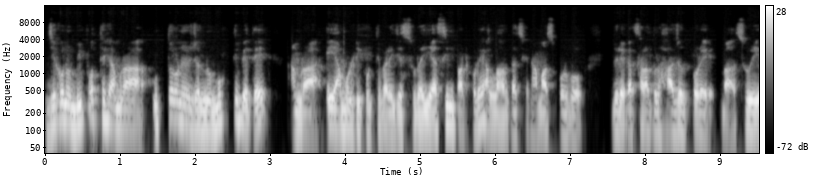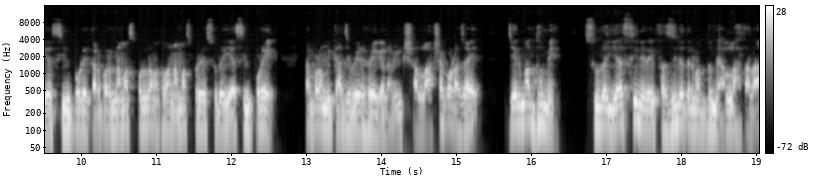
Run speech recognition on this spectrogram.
যে কোনো বিপদ থেকে আমরা উত্তরণের জন্য মুক্তি পেতে আমরা এই আমলটি করতে পারি যে সুরা ইয়াসিন পাঠ করে আল্লাহর কাছে নামাজ পড়ব। দুই রেখা সালাতুল হাজত পড়ে বা সুরা ইয়াসিন পড়ে, তারপরে নামাজ পড়লাম অথবা নামাজ পড়ে সুরা ইয়াসিন পড়ে তারপর আমি কাজে বের হয়ে গেলাম ইনশাল্লাহ আশা করা যায় যে এর মাধ্যমে সুরা ইয়াসিনের এই ফাজিলতের মাধ্যমে আল্লাহ তালা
